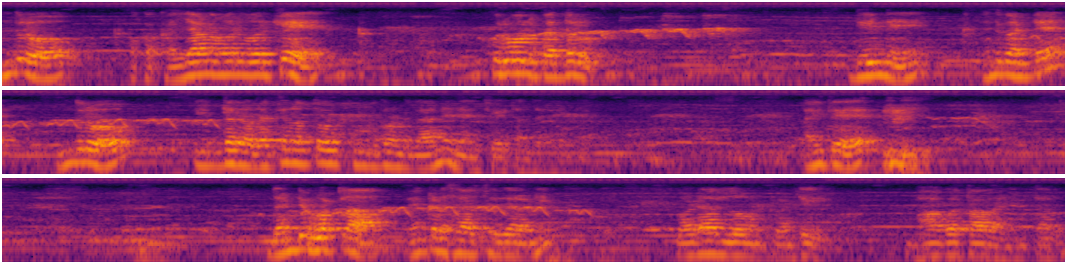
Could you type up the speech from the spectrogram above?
ఇందులో ఒక కళ్యాణం వారి వరకే గురువులు పెద్దలు దీన్ని ఎందుకంటే ఇందులో ఇద్దరు రచనతో కూడుకుని కానీ నేను చేయటం జరిగింది. అయితే దండిగొట్ల వెంకట శాస్త్రి గారని వడాల్లో ఉన్నటువంటి భాగవతాలు అని అంటారు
